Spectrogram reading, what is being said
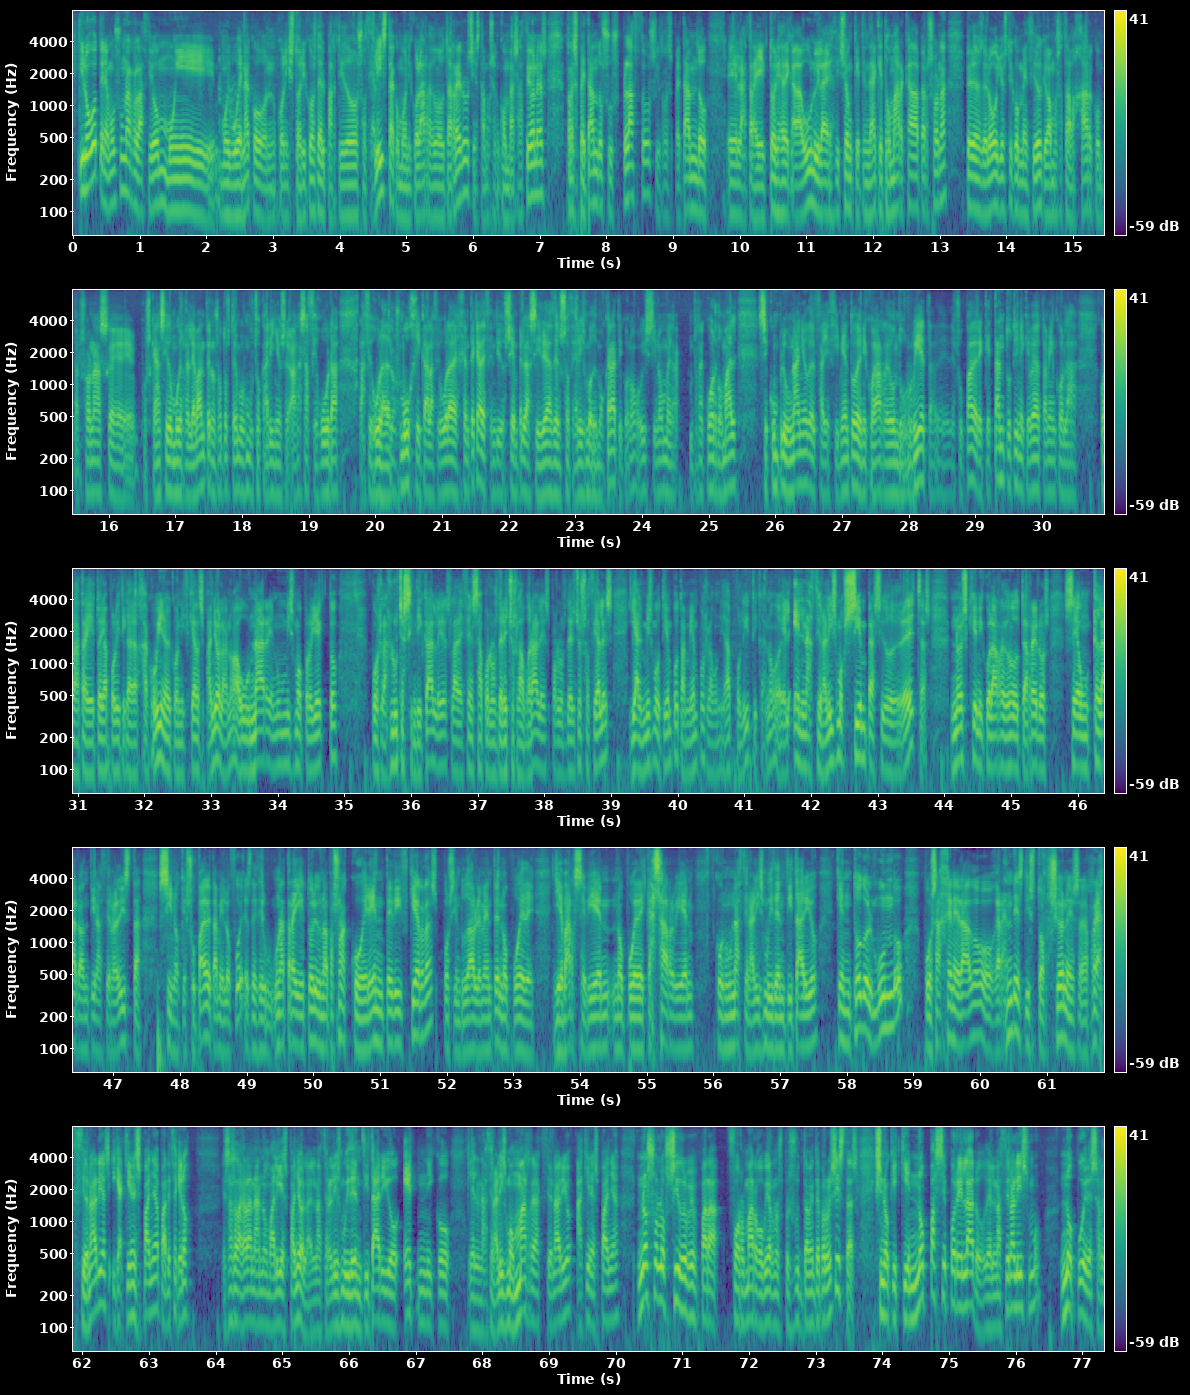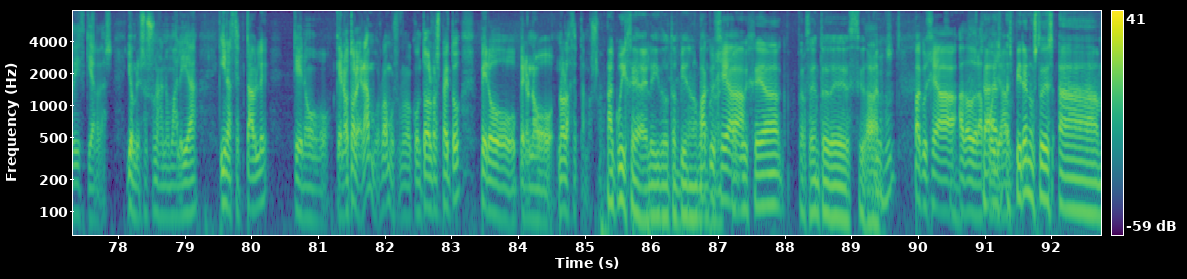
Y luego tenemos una relación muy, muy buena con, históricos del Partido Socialista, como Nicolás Redondo Terreros, y estamos en conversaciones, respetando sus plazos y respetando eh, la trayectoria de cada uno y la decisión que tendrá que tomar cada persona, pero desde luego yo estoy convencido que vamos a trabajar con personas eh, pues que han sido muy relevantes. Nosotros tenemos mucho cariño a esa figura, a la figura de los Mújica, a la figura de gente que ha defendido siempre las ideas del socialismo democrático. ¿no? Hoy, si no me recuerdo mal, se cumple un año del fallecimiento de Nicolás Redondo Urbieta, de, su padre, que tanto tiene que ver también con la, con la trayectoria política del jacobino y con Izquierda Española, ¿no? aunar en un mismo proyecto pues, las luchas sindicales, la defensa por los derechos laborales, por los derechos sociales y al mismo tiempo también pues, la unidad política. ¿no? El, nacionalismo siempre ha sido de derechas. No es que Nicolás Redondo Terreros sea un claro antinacionalista, sino que su padre también lo fue. Es decir, una trayectoria de una persona coherente de izquierdas, pues indudablemente no puede llevarse bien, no puede casar bien con un nacionalismo identitario que en todo el mundo pues ha generado grandes distorsiones eh, reaccionarias y que aquí en España parece que no. Esa es la gran anomalía española, el nacionalismo identitario, étnico, el nacionalismo más reaccionario, aquí en España, no solo sirve para formar gobiernos presuntamente progresistas, sino que quien no pase por el aro del nacionalismo no puede ser de izquierdas. Y hombre, eso es una anomalía inaceptable que no, que no toleramos, vamos, con todo el respeto, pero, pero no, no lo aceptamos. Paco Igea he leído también. Paco Igea, Paco procedente de Ciudadanos. Paco Igea ha dado el apoyo. ¿Aspiran ustedes a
